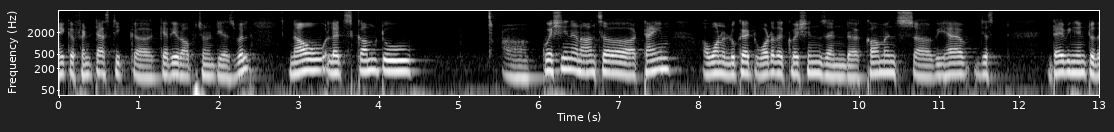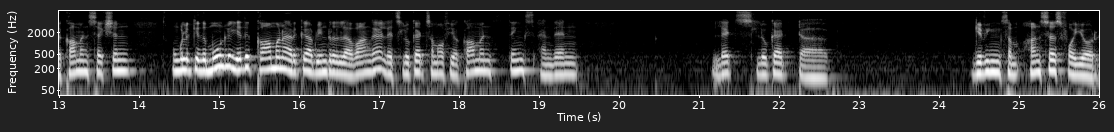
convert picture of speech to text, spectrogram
make a fantastic career opportunity as well now let's come to question and answer time time. I want to look at what are the questions and uh, comments uh, we have. Just diving into the comment section. உங்களுக்கு இது மூணில் எது காமனாக இருக்குது அப்படின்றதுல வாங்க. Let's look at some of your common things and then let's look at giving some answers for your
